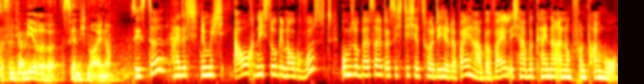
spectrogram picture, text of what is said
Das sind ja mehrere, das ist ja nicht nur eine. Siehst du? Hätte ich nämlich auch nicht so genau gewusst. Umso besser, dass ich dich jetzt heute hier dabei habe, weil ich habe keine Ahnung von Pangho.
